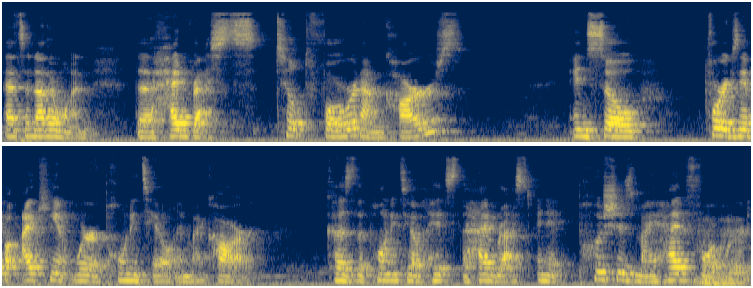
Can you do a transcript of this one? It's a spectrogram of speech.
That's another one. The headrests tilt forward on cars, and so, for example, I can't wear a ponytail in my car because the ponytail hits the headrest and it pushes my head forward.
